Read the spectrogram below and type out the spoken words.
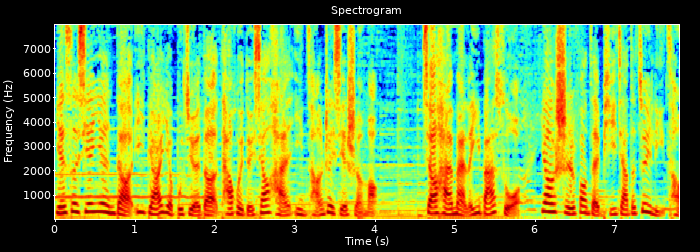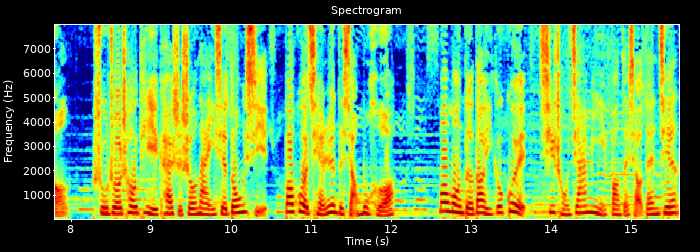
颜色鲜艳的，一点儿也不觉得他会对萧寒隐藏着些什么。萧寒买了一把锁，钥匙放在皮夹的最里层，书桌抽屉开始收纳一些东西，包括前任的小木盒。梦梦得到一个柜，七重加密放在小单间，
